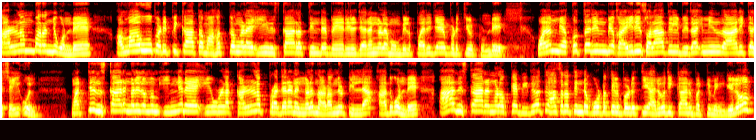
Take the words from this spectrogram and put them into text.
കള്ളം പറഞ്ഞുകൊണ്ട് അള്ളാഹു പഠിപ്പിക്കാത്ത മഹത്വങ്ങളെ ഈ നിസ്കാരത്തിന്റെ പേരിൽ ജനങ്ങളെ മുമ്പിൽ പരിചയപ്പെടുത്തിയിട്ടുണ്ട്. വലം യക്കുത്തരിൻ ബി ഗൈരി സ്വലാത്തിൽ ബിദമിൻ ദാലിക ഷെയ്ഉൻ മറ്റ് നിസ്കാരങ്ങളിലൊന്നും ഇങ്ങനെ ഉള്ള കള്ളപ്രചരണങ്ങൾ നടന്നിട്ടില്ല. അതുകൊണ്ട് ആ നിസ്കാരങ്ങളൊക്കെ ബിദത്ത് ഹസനത്തിന്റെ കൂട്ടത്തിൽ പെടുത്തി അനുവദിക്കാൻ പറ്റുമെങ്കിലും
